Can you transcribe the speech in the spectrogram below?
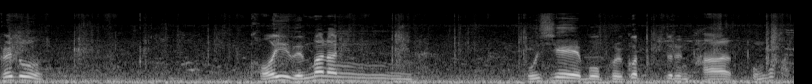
그래도 거의 웬만한 도시에 뭐 볼 것들은 다 본 것 같아.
